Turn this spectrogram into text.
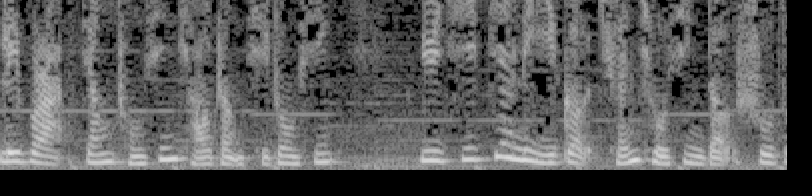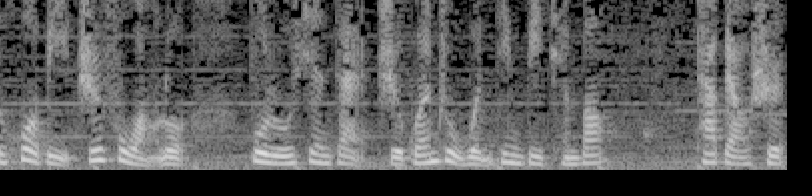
，Libra 将重新调整其重心，与其建立一个全球性的数字货币支付网络，不如现在只关注稳定币钱包。他表示，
